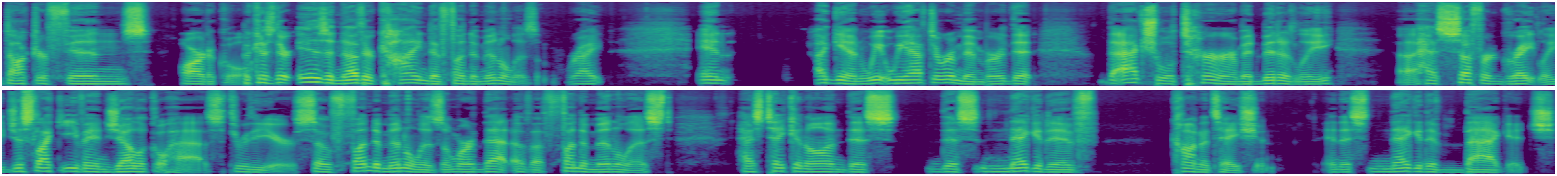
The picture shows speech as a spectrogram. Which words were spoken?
Dr. Finn's article because there is another kind of fundamentalism, right? And again, we, we have to remember that the actual term, admittedly, uh, has suffered greatly, just like evangelical has through the years. So fundamentalism, or that of a fundamentalist, has taken on this this negative connotation and this negative baggage.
